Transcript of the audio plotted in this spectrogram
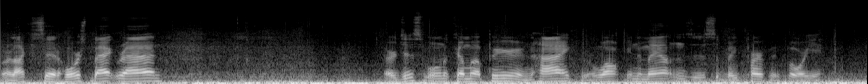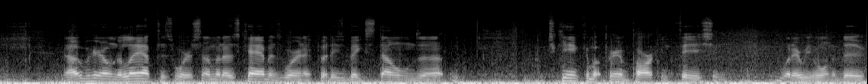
or like I said, horseback ride, or just want to come up here and hike or walk in the mountains, this would be perfect for you. Now over here on the left is where some of those cabins were and they put these big stones up. But you can't come up here and park and fish and whatever you want to do.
